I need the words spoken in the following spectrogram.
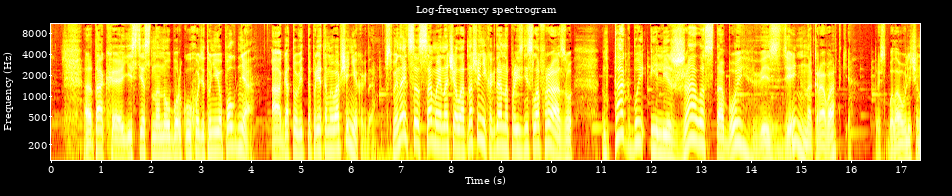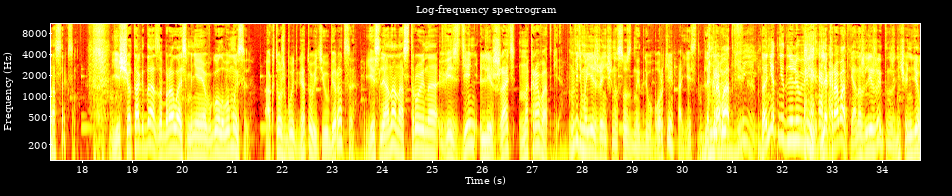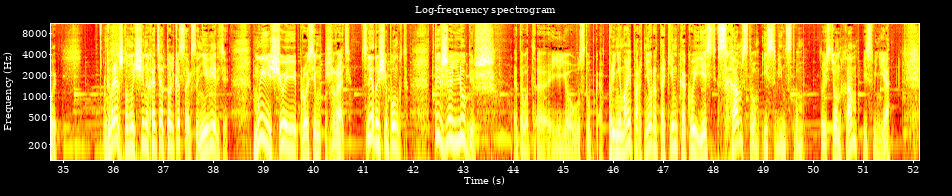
А Так, э, естественно, на уборку уходит у нее полдня. А готовить-то при этом и вообще некогда. Вспоминается самое начало отношений, когда она произнесла фразу «Так бы и лежала с тобой весь день на кроватке». То есть была увлечена сексом. Еще тогда забралась мне в голову мысль. А кто же будет готовить и убираться, если она настроена весь день лежать на кроватке? Ну, видимо, есть женщины, созданные для уборки, а есть для, Для кроватки. любви. Да нет, не для любви, для кроватки. Она же лежит, она же ничего не делает. Говорят, что мужчины хотят только секса. Не верьте. Мы еще и просим жрать. Следующий пункт. Ты же любишь. Это вот э, ее уступка. Принимай партнера таким, какой есть, с хамством и свинством. То есть он хам и свинья.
